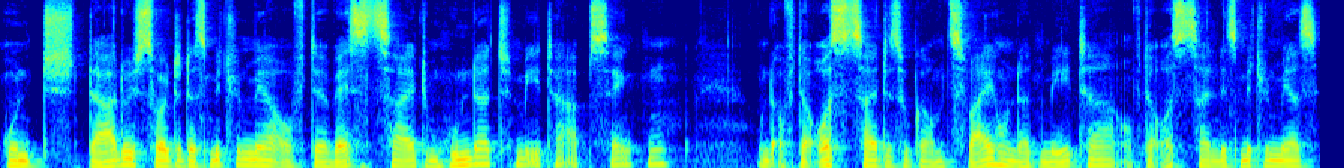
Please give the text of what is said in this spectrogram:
und dadurch sollte das Mittelmeer auf der Westseite um 100 Meter absenken und auf der Ostseite sogar um 200 Meter. Auf der Ostseite des Mittelmeers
